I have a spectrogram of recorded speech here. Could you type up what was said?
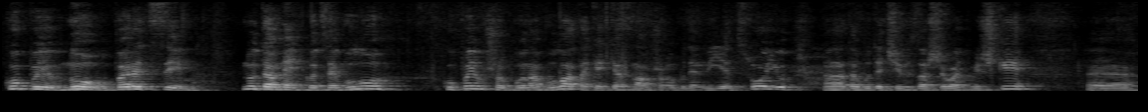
Купив нову перед цим. Ну, давненько це було. Купив, щоб вона була, так як я знав, що ми будемо віяти сою, треба буде чим зашивати мішки. Е,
